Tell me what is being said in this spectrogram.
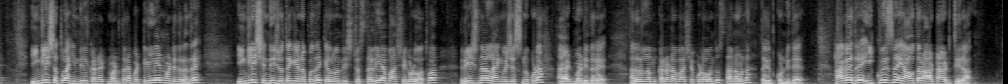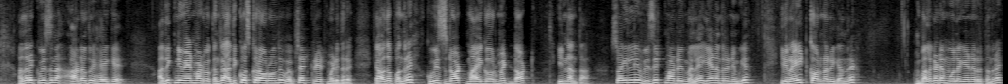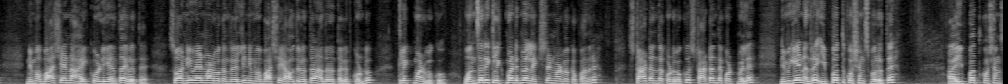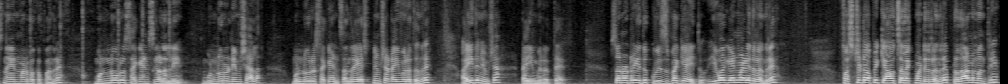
ಇಂಗ್ಲೀಷ್ ಅಥವಾ ಹಿಂದಿಲಿ ಕನೆಕ್ಟ್ ಮಾಡ್ತಾರೆ. ಬಟ್ ಇಲ್ಲಿ ಏನು ಮಾಡಿದ್ದಾರೆ ಅಂದರೆ ಇಂಗ್ಲೀಷ್ ಹಿಂದಿ ಜೊತೆಗೆ ಏನಪ್ಪ ಅಂದರೆ ಕೆಲವೊಂದಿಷ್ಟು ಸ್ಥಳೀಯ ಭಾಷೆಗಳು ಅಥವಾ ರೀಜ್ನಲ್ ಲ್ಯಾಂಗ್ವೇಜಸ್ನು ಕೂಡ ಆ್ಯಡ್ ಮಾಡಿದ್ದಾರೆ. ಅದರಲ್ಲಿ ನಮ್ಮ ಕನ್ನಡ ಭಾಷೆ ಕೂಡ ಒಂದು ಸ್ಥಾನವನ್ನು ತೆಗೆದುಕೊಂಡಿದೆ. ಹಾಗಾದರೆ ಈ ಕ್ವಿಝ್ನ ಯಾವ ಥರ ಆಟ ಆಡ್ತೀರಾ? ಅಂದರೆ ಕ್ವಿಝ್ನ ಆಡೋದು ಹೇಗೆ? ಅದಕ್ಕೆ ನೀವೇನು ಮಾಡಬೇಕಂದ್ರೆ ಅದಕ್ಕೋಸ್ಕರ ಅವರು ಒಂದು ವೆಬ್ಸೈಟ್ ಕ್ರಿಯೇಟ್ ಮಾಡಿದ್ದಾರೆ. ಯಾವುದಪ್ಪ ಅಂದರೆ quiz dot my government dot in ಅಂತ. ಸೊ ಇಲ್ಲಿ ನೀವು ವಿಸಿಟ್ ಮಾಡಿದ ಮೇಲೆ ಏನಂದರೆ ನಿಮಗೆ ಈ ರೈಟ್ ಕಾರ್ನರಿಗೆ ಅಂದರೆ ಬಲಗಡೆ ಮೂಲೆಗೆ ಏನಿರುತ್ತೆ ಅಂದರೆ ನಿಮ್ಮ ಭಾಷೆಯನ್ನು ಆಯ್ಕೊಳ್ಳಿ ಅಂತ ಇರುತ್ತೆ. ಸೊ ನೀವೇನು ಮಾಡ್ಬೇಕಂದ್ರೆ ಅಲ್ಲಿ ನಿಮ್ಮ ಭಾಷೆ ಯಾವುದಿರುತ್ತೋ ಅದನ್ನು ತೆಗೆದುಕೊಂಡು ಕ್ಲಿಕ್ ಮಾಡಬೇಕು. ಒಂದ್ಸರಿ ಕ್ಲಿಕ್ ಮಾಡಿದ್ಮೇಲೆ ನೆಕ್ಸ್ಟ್ ಏನು ಮಾಡಬೇಕಪ್ಪ ಅಂದರೆ ಸ್ಟಾರ್ಟ್ ಅಂತ ಕೊಡಬೇಕು. ಸ್ಟಾರ್ಟ್ ಅಂತ ಕೊಟ್ಟ ಮೇಲೆ ನಿಮಗೇನಂದರೆ ಇಪ್ಪತ್ತು ಕ್ವಶನ್ಸ್ ಬರುತ್ತೆ. ಆ ಇಪ್ಪತ್ತು ಕ್ವಶನ್ಸ್ನ ಏನು ಮಾಡಬೇಕಪ್ಪ ಅಂದರೆ ಮುನ್ನೂರು ಸೆಕೆಂಡ್ಸ್ಗಳಲ್ಲಿ ಮುನ್ನೂರು ನಿಮಿಷ ಅಲ್ಲ, ಮುನ್ನೂರು ಸೆಕೆಂಡ್ಸ್ ಅಂದರೆ ಎಷ್ಟು ನಿಮಿಷ ಟೈಮ್ ಇರುತ್ತೆ ಅಂದರೆ ಐದು ನಿಮಿಷ ಟೈಮ್ ಇರುತ್ತೆ. ಸೊ ನೋಡ್ರಿ, ಇದು ಕ್ವಿಜ್ ಬಗ್ಗೆ ಆಯಿತು. ಇವಾಗ ಏನು ಮಾಡಿದ್ರು ಅಂದರೆ ಫಸ್ಟ್ ಟಾಪಿಕ್ ಯಾವ್ದು ಸೆಲೆಕ್ಟ್ ಮಾಡಿದ್ರು ಅಂದರೆ ಪ್ರಧಾನಮಂತ್ರಿ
